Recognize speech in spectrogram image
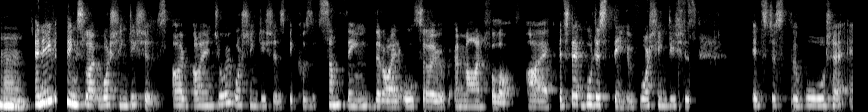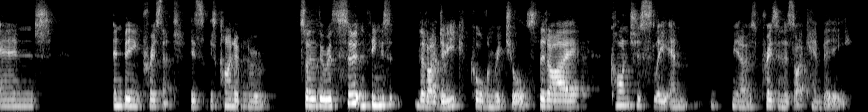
Mm. And even things like washing dishes. I, I, enjoy washing dishes because it's something that I also am mindful of. I it's that Buddhist thing of washing dishes it's just the water and and being present is is kind of a, so there are certain things that I do. You could call them rituals that I consciously am, you know, as present as I can be,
